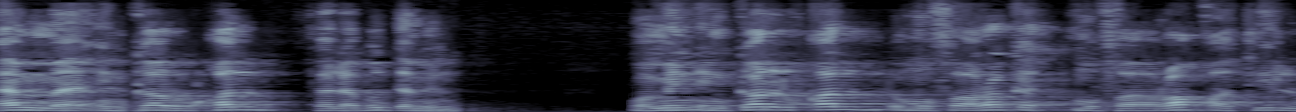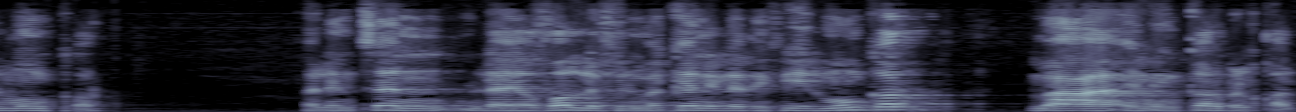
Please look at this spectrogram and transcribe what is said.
أما إنكار القلب فلا بد منه. ومن إنكار القلب مفارقة, مفارقة المنكر. فالإنسان لا يظل في المكان الذي فيه المنكر مع الإنكار بالقلب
